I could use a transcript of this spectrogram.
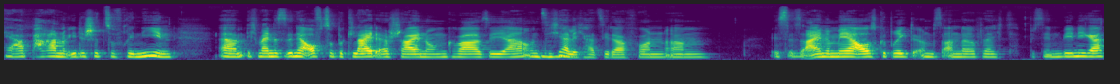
ja, paranoide Schizophrenien. Ähm, ich meine, das sind ja oft so Begleiterscheinungen quasi, ja, und mhm. sicherlich hat sie davon, ähm, ist das eine mehr ausgeprägt und das andere vielleicht ein bisschen weniger.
